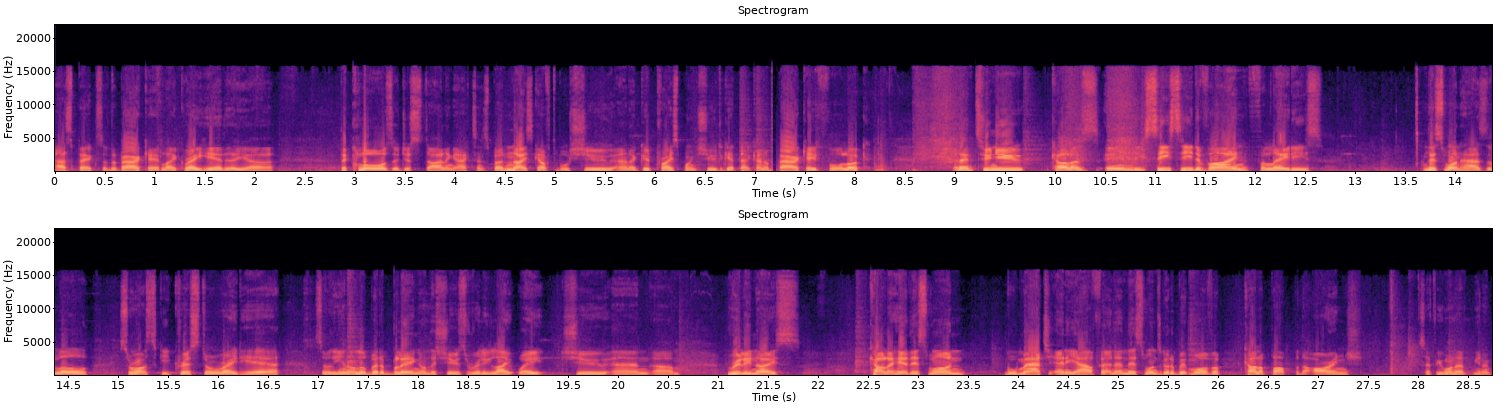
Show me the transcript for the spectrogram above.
aspects of the Barricade. Like right here, the uh, the claws are just styling accents, but a nice, comfortable shoe and a good price point shoe to get that kind of Barricade 4 look. And then two new colors in the CC Divine for ladies. This one has a little Swarovski crystal right here. So, you know, a little bit of bling on the shoe. It's a really lightweight shoe and um, really nice color here. This one will match any outfit. And then this one's got a bit more of a color pop with the orange. So if you want to, you know,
